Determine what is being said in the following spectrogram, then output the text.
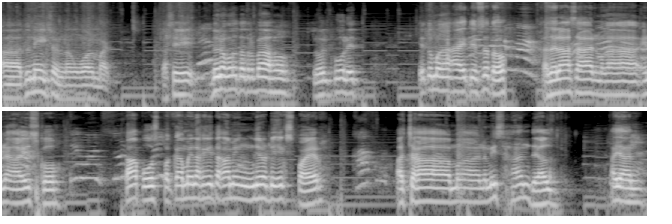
ah, donation ng Walmart. Kasi doon ako natatrabaho, nulit ko ulit. Ito mga items na to, kadalasan mga inaayos ko. Tapos, pagka may nakikita kaming nearly expire, at saka mga na-mishandled, ayan,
